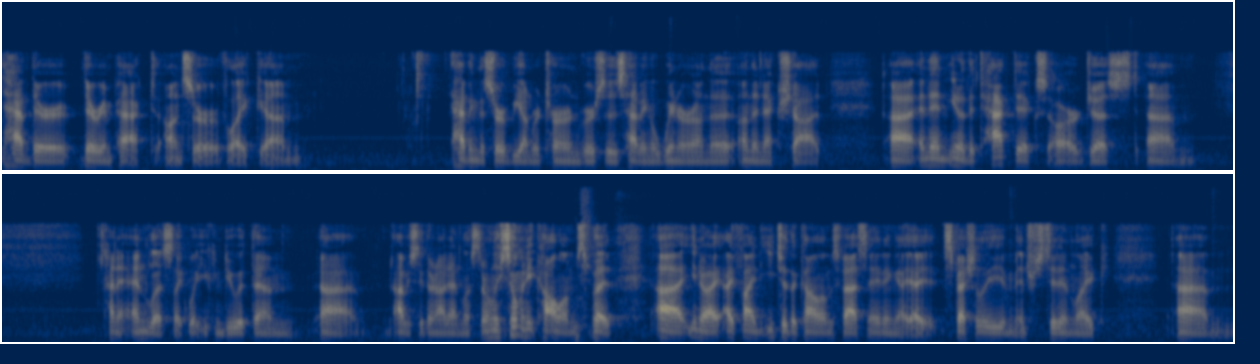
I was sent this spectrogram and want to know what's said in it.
have their their impact on serve, like um, having the serve be on return versus having a winner on the on the next shot. Uh, and then you know the tactics are just um, kind of endless, like what you can do with them. Uh, obviously, they're not endless. There are only so many columns, but uh, you know I, I, find each of the columns fascinating. I, I especially am interested in like um,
